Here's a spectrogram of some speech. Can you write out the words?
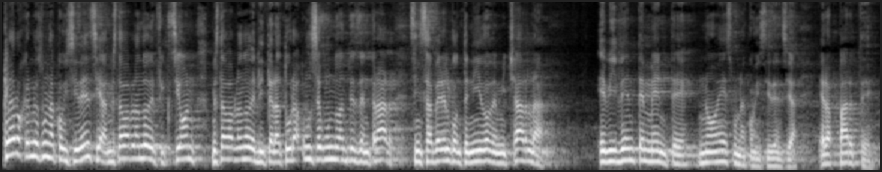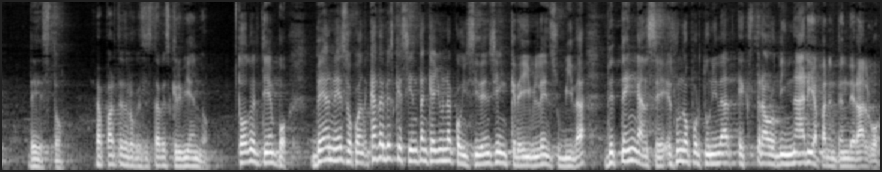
claro que no es una coincidencia. Me estaba hablando de ficción, me estaba hablando de literatura un segundo antes de entrar, sin saber el contenido de mi charla. Evidentemente no es una coincidencia, era parte de esto, era parte de lo que se estaba escribiendo. Todo el tiempo. Vean eso. cada vez que sientan que hay una coincidencia increíble en su vida, deténganse. Es una oportunidad extraordinaria para entender algo.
